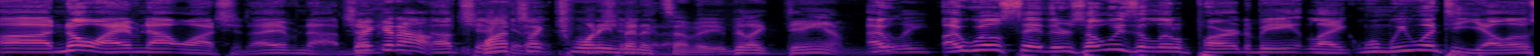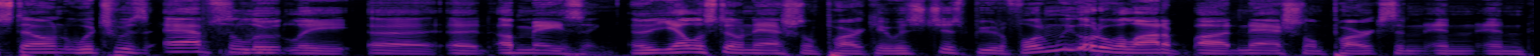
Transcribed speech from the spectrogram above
Uh, no, I have not watched it. I have not. Check it out. I'll check Watch it like out. 20 I'll minutes it of it. You'd be like, damn, I- really? I, will say there's always a little part of me like when we went to Yellowstone, which was absolutely uh, uh, amazing. Uh, Yellowstone National Park, it was just beautiful. And we go to a lot of uh, national parks and, and, and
